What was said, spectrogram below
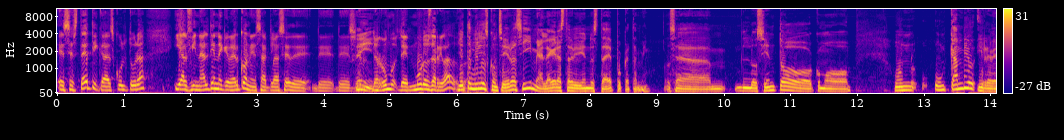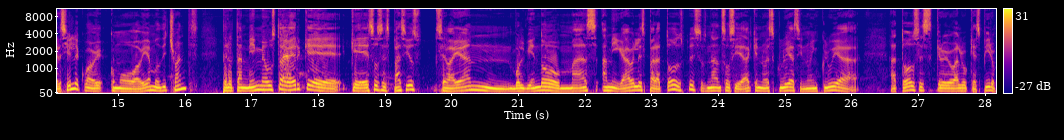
estética, es cultura y al final tiene que ver con esa clase de de, de, muros derribados. Yo también los considero así y me alegra estar viviendo esta época también. O sea, lo siento como un, un cambio irreversible, como, como habíamos dicho antes. Pero también me gusta ver que, que esos espacios se vayan volviendo más amigables para todos. Pues es una sociedad que no excluya, sino incluye a, a todos, es creo algo que aspiro.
